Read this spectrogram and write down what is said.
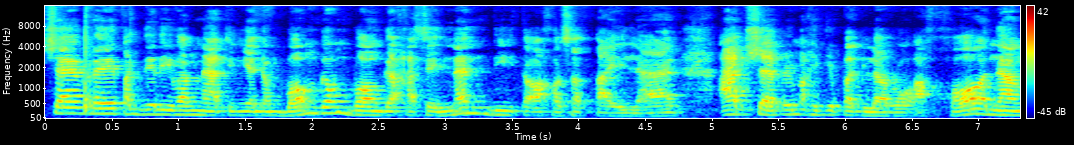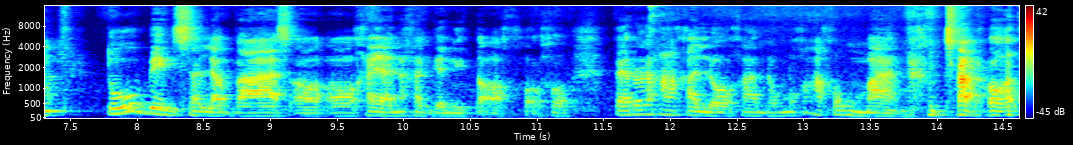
syempre, pagdiriwang natin yan ng bonggang-bongga kasi nandito ako sa Thailand. At syempre, makikipaglaro ako ng tubig sa labas. Oo, kaya nakaganito ako. Pero nakakaloka, no? Mukha akong man. Charot.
